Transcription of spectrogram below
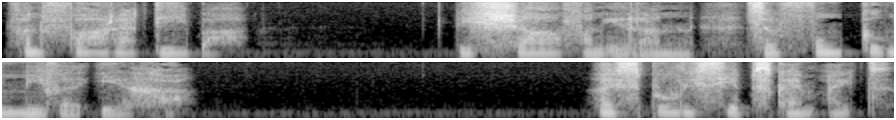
van Farah Diba die Shah van Iran se fonkelnuwe ega. Hy spoel die seepskuim uit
